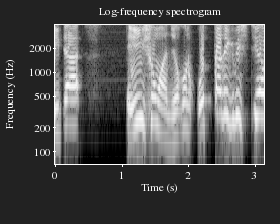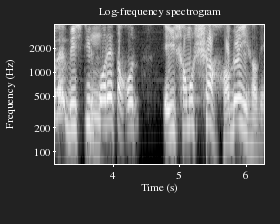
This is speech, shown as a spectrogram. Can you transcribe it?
এইটা এই সময় যখন অত্যাধিক বৃষ্টি হবে বৃষ্টির পরে তখন এই সমস্যা হবেই হবে।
